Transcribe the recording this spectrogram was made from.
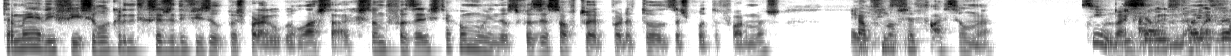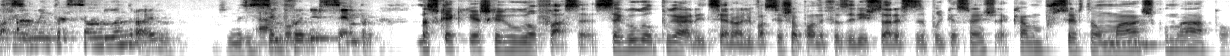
também é difícil, acredito que seja difícil depois para a Google. Lá está, a questão de fazer isto é como o Windows, fazer software para todas as plataformas é acaba por não ser fácil, não é? Sim, mas isso é um defeito é da fragmentação do Android. Mas isso ah, sempre foi desde sempre. Mas o que é que queres que a Google faça? Se a Google pegar e disser, olha, vocês só podem fazer isto, usar estas aplicações, acabam por ser tão uhum. más como a Apple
